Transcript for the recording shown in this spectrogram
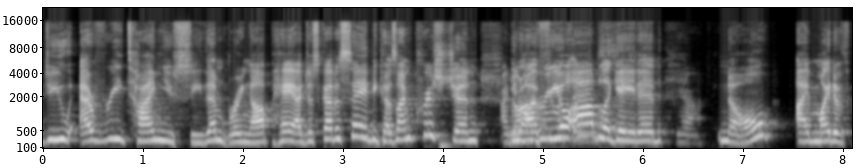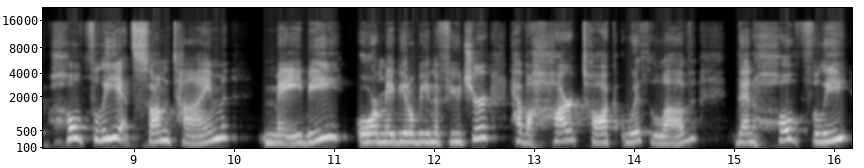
do you every time you see them bring up, "Hey, I just got to say because I'm Christian, I you know, I feel obligated." Yeah. No, I might have hopefully at some time, maybe, or maybe it'll be in the future, have a heart talk with love. Then hopefully,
